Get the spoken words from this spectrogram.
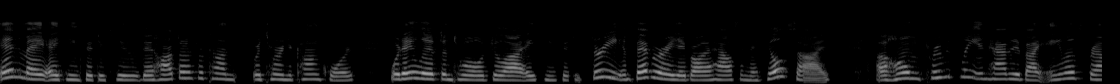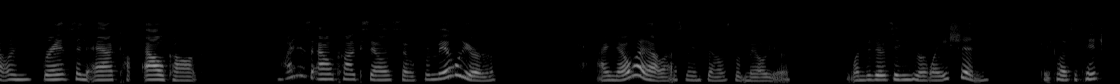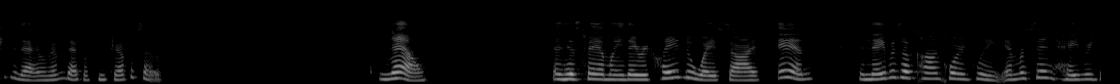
In May 1852, the Hawthorns returned to Concord, where they lived until July 1853. In February, they bought a house in the hillside, a home previously inhabited by Amos Broughton Bronson Alcott. Why does Alcott sound so familiar? I know why that last name sounds familiar. Wonder there's any relation. Pay close attention to that and remember that for future episodes. Now, and his family, they reclaimed the wayside, and the neighbors of Concord, including Emerson, Henry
